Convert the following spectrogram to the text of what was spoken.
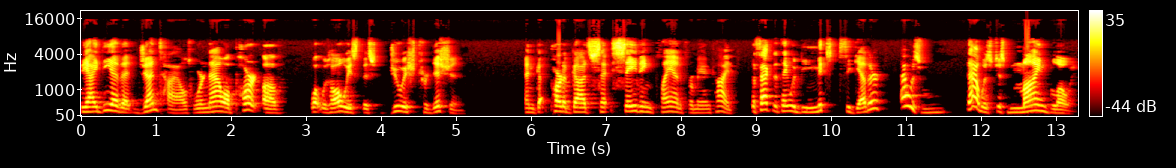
the idea that Gentiles were now a part of what was always this Jewish tradition and part of God's saving plan for mankind, the fact that they would be mixed together, that was, that was just mind blowing.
